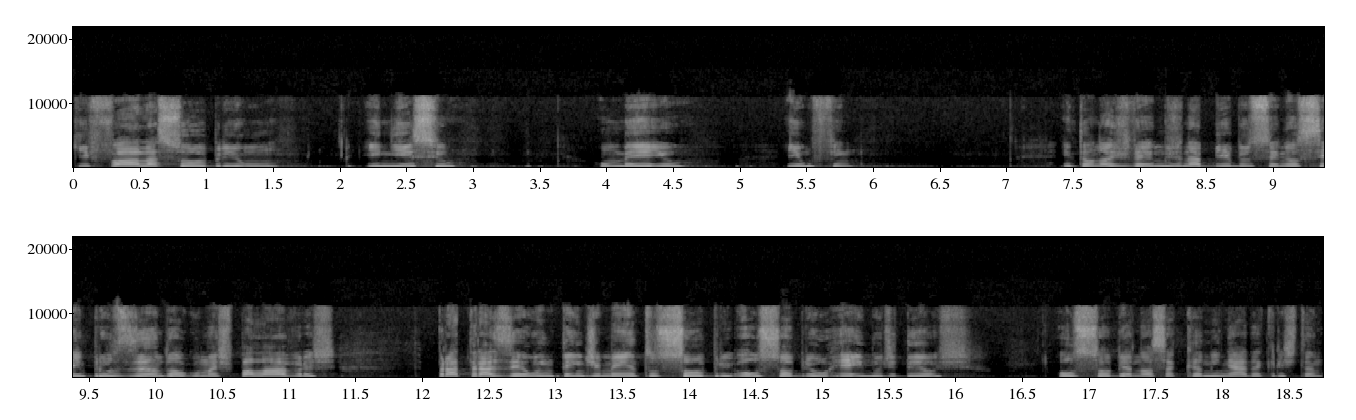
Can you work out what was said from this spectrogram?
que fala sobre um início, um meio e um fim. Então, nós vemos na Bíblia o Senhor sempre usando algumas palavras para trazer um entendimento sobre ou sobre o reino de Deus ou sobre a nossa caminhada cristã.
